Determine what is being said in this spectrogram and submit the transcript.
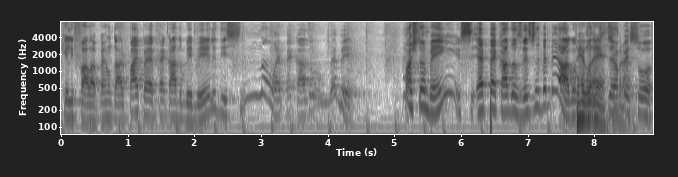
Que ele fala, perguntaram, Piper, é pecado beber? Ele disse, não é pecado beber. Mas também se- é pecado às vezes você beber água. Pergu- Quando é, se tem uma sobrado. pessoa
